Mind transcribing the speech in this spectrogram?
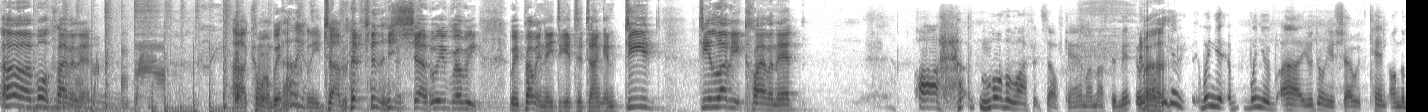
Oh, more clavinet. Oh, ah, come on. We hardly got any time left in this show. We probably we probably need to get to Duncan. Do you do you love your clavinet? Uh, more than life itself, Cam. I must admit. Think when you when you uh, you were doing a show with Kent on the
